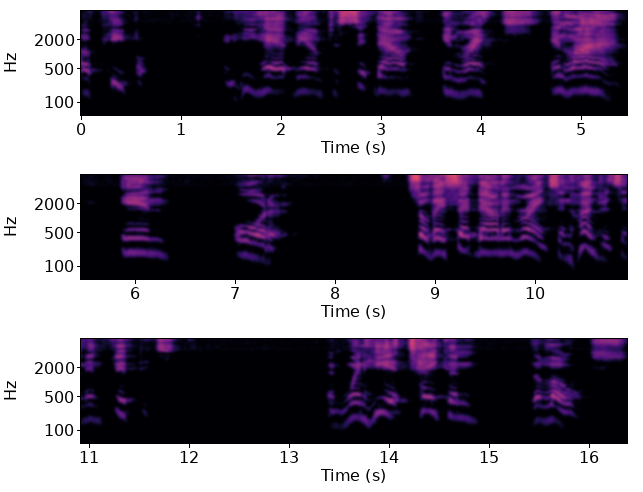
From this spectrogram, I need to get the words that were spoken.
of people, and he had them to sit down in ranks, in line, in order. So they sat down in ranks, in hundreds and in fifties. And when he had taken the loaves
